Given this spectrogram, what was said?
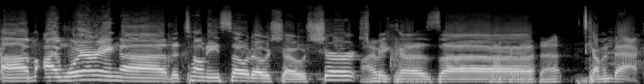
Um, I'm wearing uh, the Tony Soto Show shirt I was gonna because Talk uh, about that. it's coming back.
